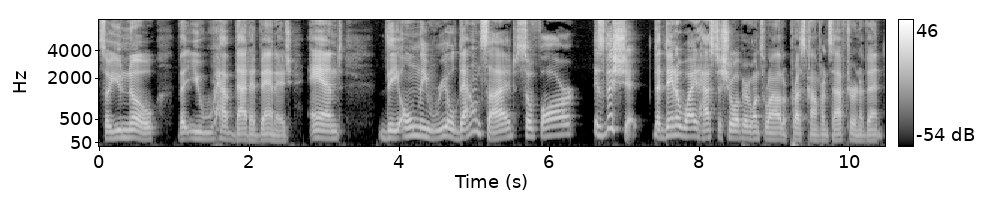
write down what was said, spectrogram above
So you know that you have that advantage. And the only real downside so far is this shit. That Dana White has to show up every once in a while at a press conference after an event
